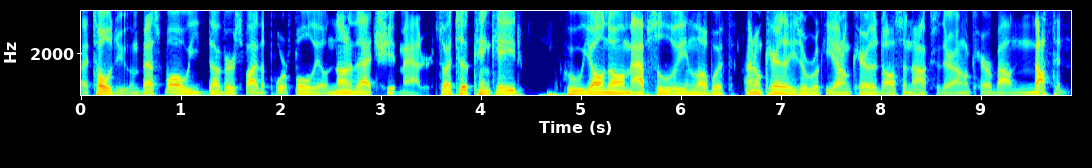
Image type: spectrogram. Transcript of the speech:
I told you in best ball we diversify the portfolio. None of that shit matters. So I took Kincaid, who y'all know I'm absolutely in love with. I don't care that he's a rookie. I don't care that Dawson Knox is there. I don't care about nothing.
